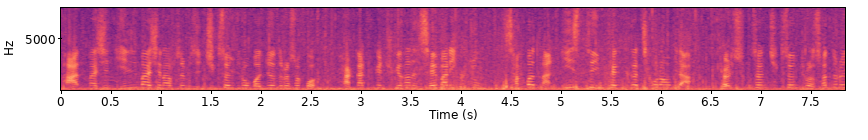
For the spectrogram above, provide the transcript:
반마신 1마신 앞서면서 직선주로 먼저 들어섰고 바깥쪽에 죽여가는 세 마리 그중 3번마 이스트 임팩트가 치고 나옵니다. 결승선 직선주로 선두는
